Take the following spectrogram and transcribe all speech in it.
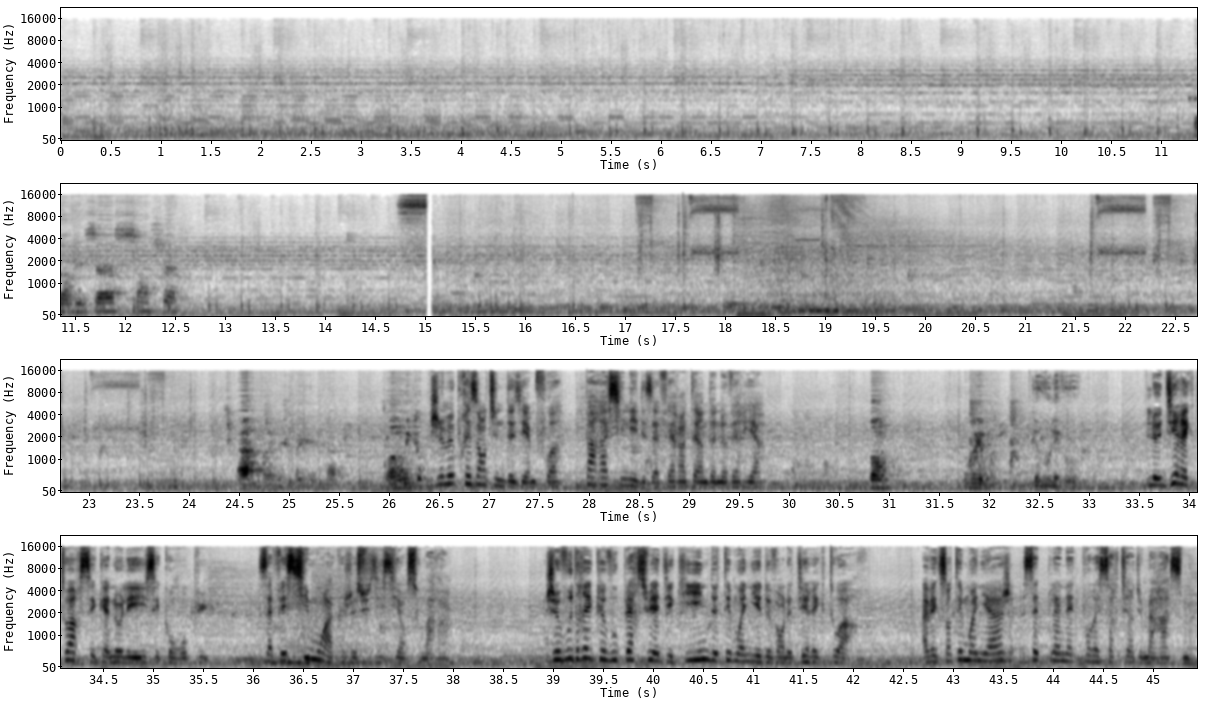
Encore des ascenseurs. Ah, ouais, je crois que je vais faire. Bon, oui, toi. Je me présente une deuxième fois, Paracini des affaires internes de Noveria. Bon, que voulez-vous? Que voulez-vous? Le directoire Sekanoleis est corrompu. Ça fait six mois que je suis ici en sous-marin. Je voudrais que vous persuadiez Kiin de témoigner devant le directoire. Avec son témoignage, cette planète pourrait sortir du marasme.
